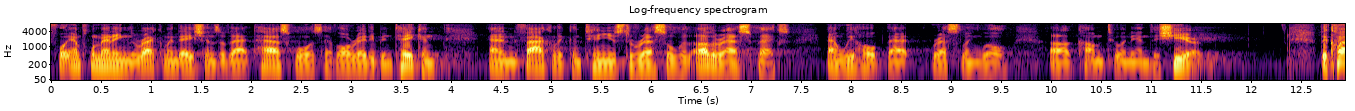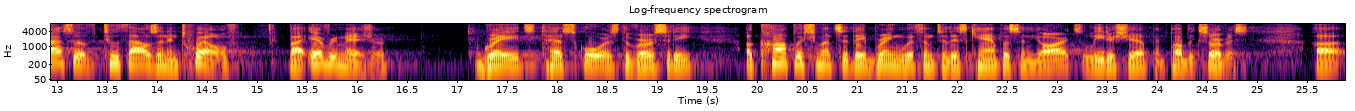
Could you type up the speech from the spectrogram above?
for implementing the recommendations of that task force have already been taken, and the faculty continues to wrestle with other aspects, and we hope that wrestling will uh, come to an end this year. The class of 2012, by every measure, grades, test scores, diversity, accomplishments that they bring with them to this campus in the arts, leadership, and public service, uh,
